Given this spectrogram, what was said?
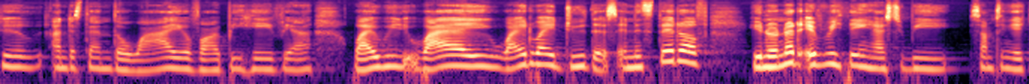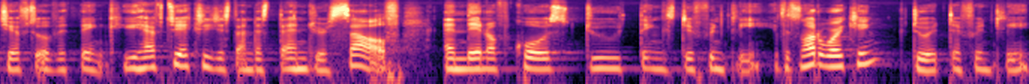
to understand the why of our behavior. Why we why why do I do this? And instead of you know, not everything has to be something that you have to overthink. You have to actually just understand yourself, and then of course do things differently. If it's not working, do it differently.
